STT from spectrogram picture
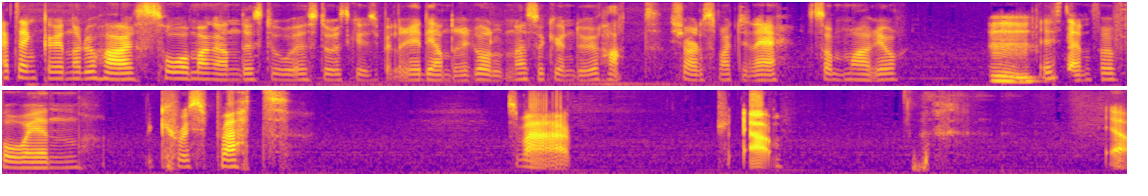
jeg tenker Når du har så mange andre store, store skuespillere i de andre rollene, så kunne du hatt Charles Martinet som Mario mm. istedenfor å få inn Chris Pratt, som er Ja. Ja.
